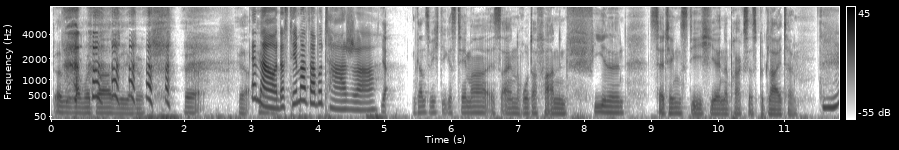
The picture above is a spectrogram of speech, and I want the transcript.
Das ist Sabotage. du. ja. Ja. Genau, das Thema Sabotage. Ja, ein ganz wichtiges Thema ist ein roter Faden in vielen Settings, die ich hier in der Praxis begleite. Mhm.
